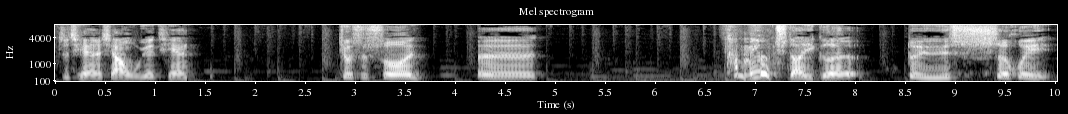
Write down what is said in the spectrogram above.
之前像五月天，就是说，呃，他没有起到一个对于社会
